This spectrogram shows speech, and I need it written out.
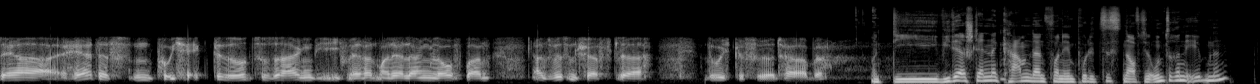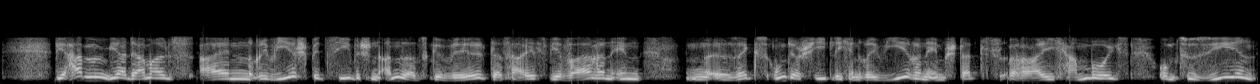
der härtesten Projekte sozusagen, die ich während meiner langen Laufbahn als Wissenschaftler durchgeführt habe. Und die Widerstände kamen dann von den Polizisten auf den unteren Ebenen? Wir haben ja damals einen revierspezifischen Ansatz gewählt. Das heißt, wir waren in sechs unterschiedlichen Revieren im Stadtbereich Hamburgs, um zu sehen,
